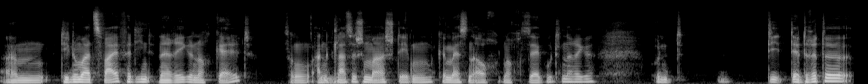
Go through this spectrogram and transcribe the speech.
Ähm, die Nummer zwei verdient in der Regel noch Geld, so an mhm. klassischen Maßstäben gemessen auch noch sehr gut in der Regel. Und die, der dritte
